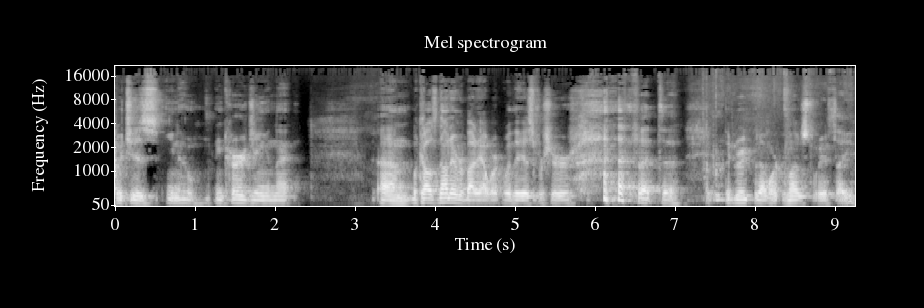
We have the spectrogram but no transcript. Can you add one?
which is you know encouraging in that um, because not everybody I work with is for sure, but uh, the group that I work most with, they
